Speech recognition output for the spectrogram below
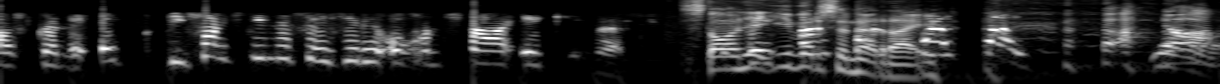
af kan ek die 15de 6 uur die oggend sta ek iewers. Staan jy iewers in 'n ry? Ja.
